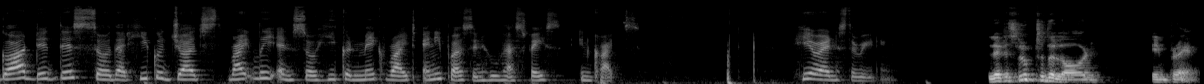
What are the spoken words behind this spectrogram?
God did this so that he could judge rightly and so he could make right any person who has faith in Christ. Here ends the reading. Let us look to the Lord in prayer.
